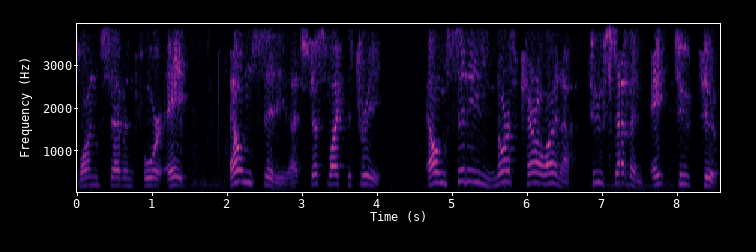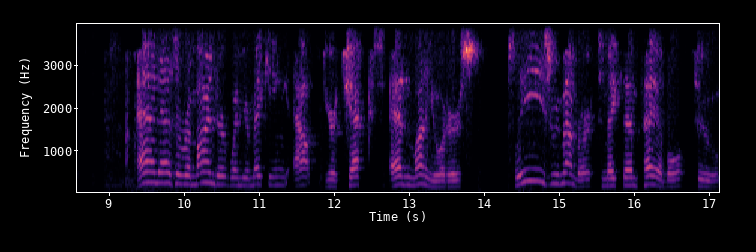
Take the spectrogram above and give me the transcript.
1748, Elm City, that's just like the tree, Elm City, North Carolina, 27822. And as a reminder, when you're making out your checks and money orders, please remember to make them payable to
